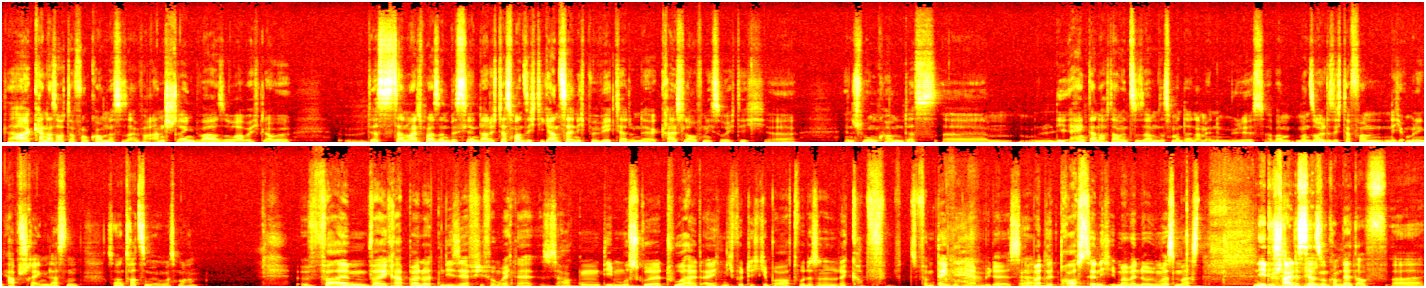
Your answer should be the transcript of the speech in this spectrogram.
klar kann das auch davon kommen, dass es einfach anstrengend war, so, aber ich glaube, das ist dann manchmal so ein bisschen dadurch, dass man sich die ganze Zeit nicht bewegt hat und der Kreislauf nicht so richtig äh, in Schwung kommt, das ähm, hängt dann auch damit zusammen, dass man dann am Ende müde ist, aber man sollte sich davon nicht unbedingt abschrecken lassen, sondern trotzdem irgendwas machen. Vor allem, weil gerade bei Leuten, die sehr viel vom Rechner hocken, die Muskulatur halt eigentlich nicht wirklich gebraucht wurde, sondern nur der Kopf vom Denken her müde ist. Ja. Aber das brauchst du ja nicht immer, wenn du irgendwas machst. Nee, du Also schaltest ja so komplett auf äh,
